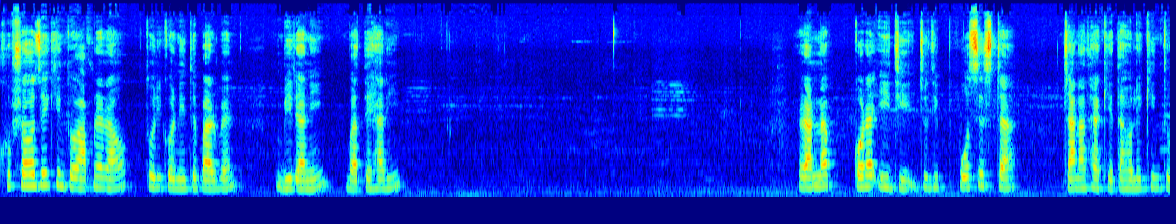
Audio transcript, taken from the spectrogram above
খুব সহজেই কিন্তু আপনারাও তৈরি করে নিতে পারবেন বিরিয়ানি বা তেহারি। রান্না করা ইজি যদি প্রসেসটা জানা থাকে তাহলে কিন্তু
